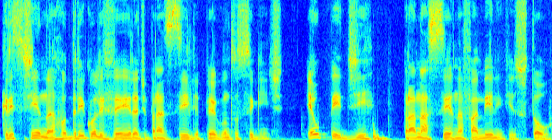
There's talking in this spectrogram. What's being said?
Cristina Rodrigo Oliveira, de Brasília, pergunta o seguinte: Eu pedi para nascer na família em que estou?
